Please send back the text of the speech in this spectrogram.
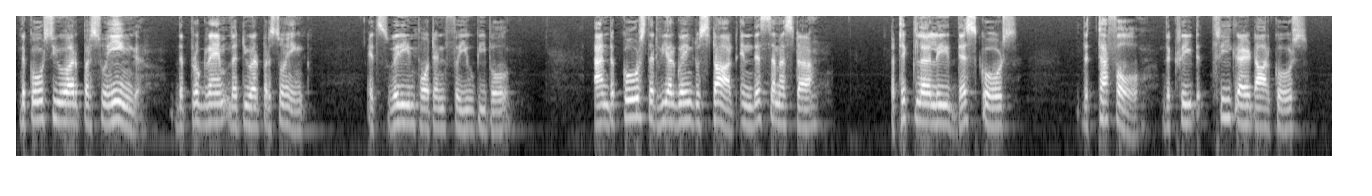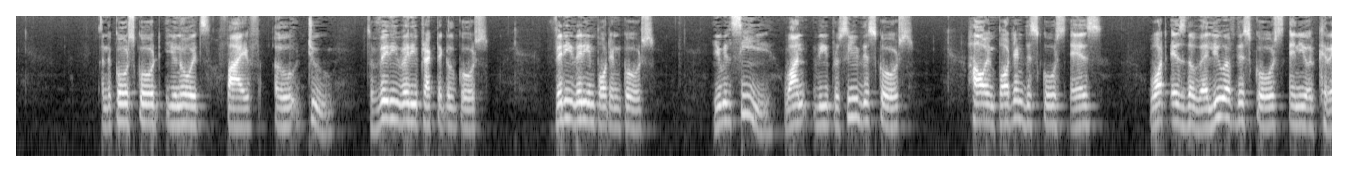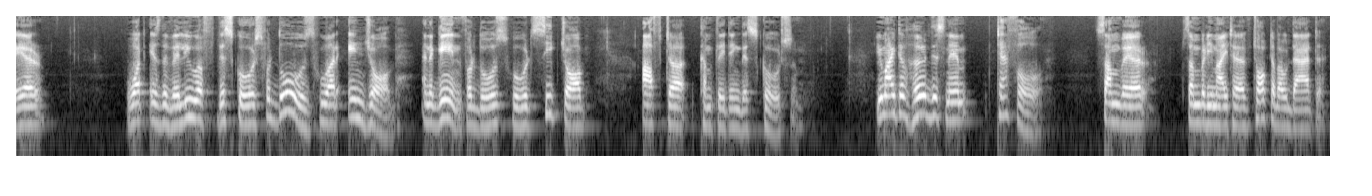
The course you are pursuing, the program that you are pursuing, it's very important for you people. And the course that we are going to start in this semester, particularly this course, the TEFL, the three credit hour course, and the course code, you know it's 502. It's a very, very practical course, very, very important course. You will see when we proceed this course, how important this course is, what is the value of this course in your career, what is the value of this course for those who are in job, and again for those who would seek job after completing this course. You might have heard this name TEFL somewhere. Somebody might have talked about that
